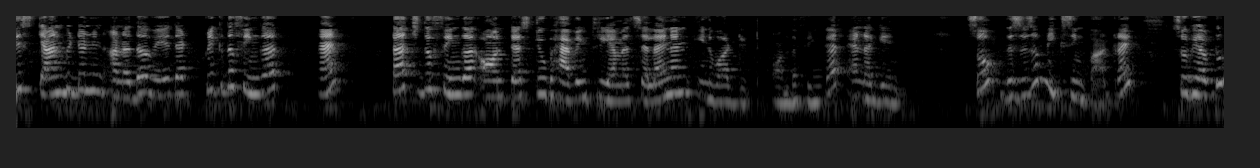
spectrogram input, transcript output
this can be done in another way that prick the finger and touch the finger on test tube having 3 ml saline and invert it on the finger and again. So this is a mixing part right? So we have to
